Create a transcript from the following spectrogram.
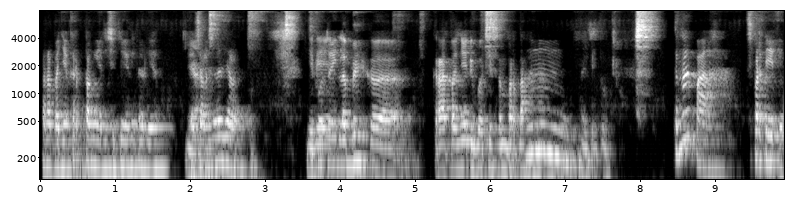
Karena banyak gerbang ya di situ yang kita lihat. Ya. Salah satu aja lah. jadi Foto ini. lebih ke keratonnya dibuat sistem pertahanan Hmm. kayak gitu Kenapa seperti itu?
